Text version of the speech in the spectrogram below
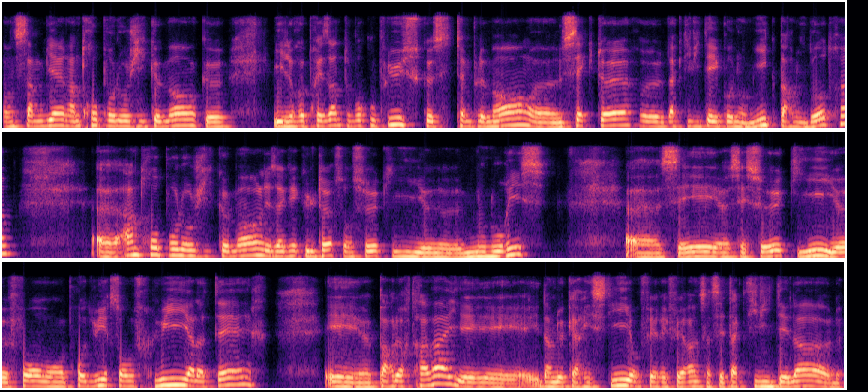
on sent bien anthropologiquement qu'il représente beaucoup plus que simplement un secteur euh, d'activité économique parmi d'autres. Euh, anthropologiquement, les agriculteurs sont ceux qui nous nourrissent. C'est ceux qui font produire son fruit à la terre, et euh, par leur travail. Et, dans l'Eucharistie, on fait référence à cette activité-là euh,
